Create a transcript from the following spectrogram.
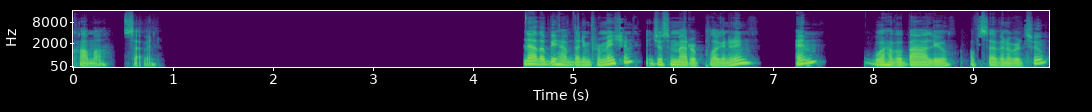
comma 7. Now that we have that information, it's just a matter of plugging it in. m will have a value of 7 over 2,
